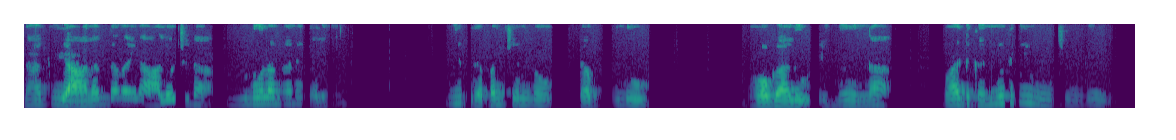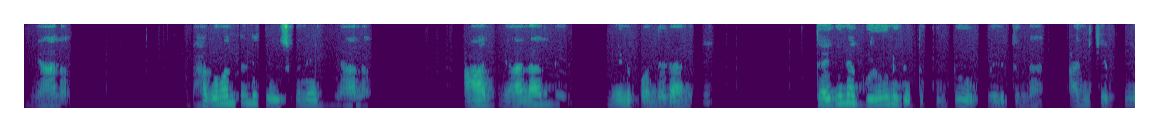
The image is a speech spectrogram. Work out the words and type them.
నాకు ఈ ఆనందమైన ఆలోచన ఈ మూలంగానే కలిగింది. ఈ ప్రపంచంలో డబ్బులు భోగాలు ఎన్ని ఉన్నా వాటికన్నిటికీ మించింది జ్ఞానం. భగవంతుని తెలుసుకునే జ్ఞానం. ఆ జ్ఞానాన్ని నేను పొందడానికి తగిన గురువుని వెతుక్కుంటూ వెళుతున్నాను అని చెప్పి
